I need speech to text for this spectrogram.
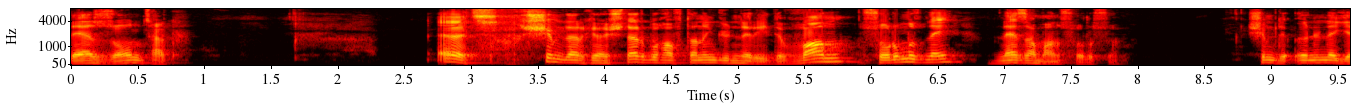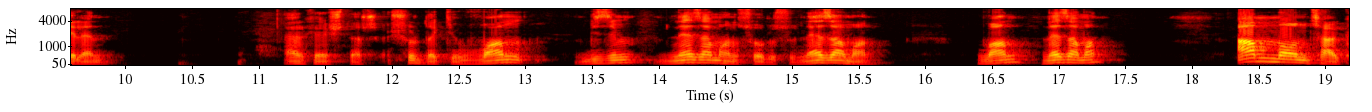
der Sonntag. Evet, şimdi arkadaşlar bu haftanın günleriydi. Wann sorumuz ne? Ne zaman sorusu. Şimdi önüne gelen arkadaşlar şuradaki Wann bizim ne zaman sorusu. Ne zaman? Wann ne zaman? Am Montag.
